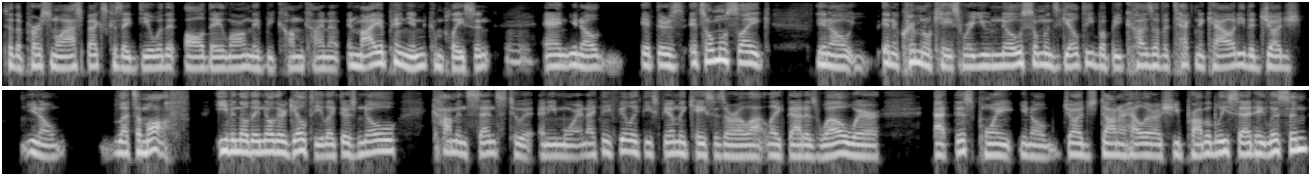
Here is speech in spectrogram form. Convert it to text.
to the personal aspects because they deal with it all day long. They've become kind of, in my opinion, complacent. Mm-hmm. And, you know, if there's, it's almost like, you know, in a criminal case where you know someone's guilty, but because of a technicality, the judge, you know, lets them off, even though they know they're guilty. Like there's no common sense to it anymore. And I think, feel like these family cases are a lot like that as well, where at this point, you know, Judge Donna Heller, she probably said, Hey, listen,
